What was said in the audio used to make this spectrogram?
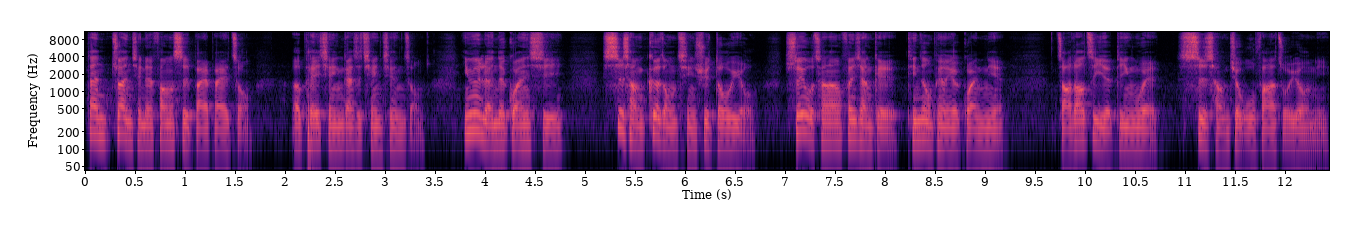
但赚钱的方式百百种，而赔钱应该是千千种。因为人的关系，市场各种情绪都有。所以我常常分享给听众朋友一个观念：找到自己的定位，市场就无法左右你。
